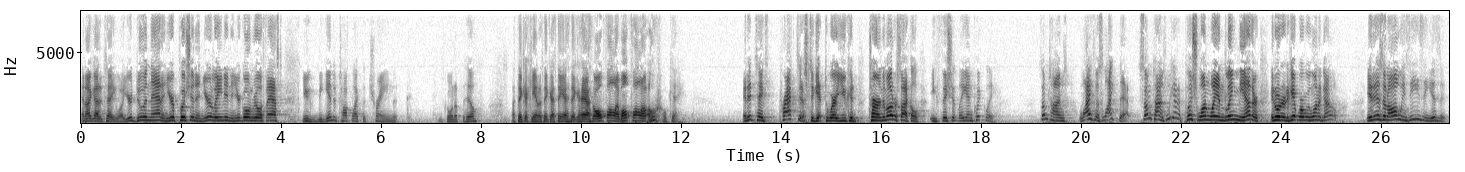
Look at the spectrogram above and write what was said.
and I got to tell you, while you're doing that and you're pushing and you're leaning and you're going really fast, you begin to talk like the train that is going up the hill. I think I can. I think I think I think I, I won't fall. I won't fall. Oh, okay. And it takes practice to get to where you can turn the motorcycle efficiently and quickly. Sometimes life is like that. Sometimes we got to push one way and lean the other in order to get where we want to go. It isn't always easy, is it?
